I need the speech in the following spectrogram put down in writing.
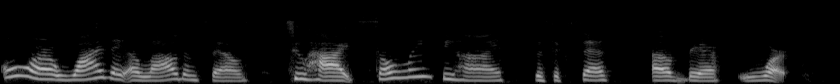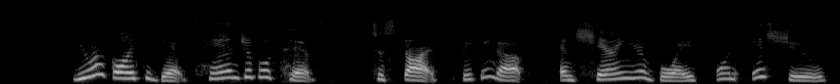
or why they allow themselves to hide solely behind the success of their work. You are going to get tangible tips to start speaking up and sharing your voice on issues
